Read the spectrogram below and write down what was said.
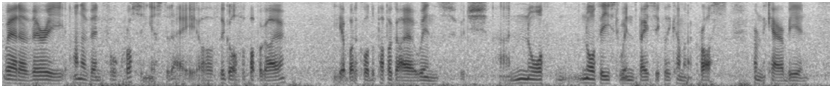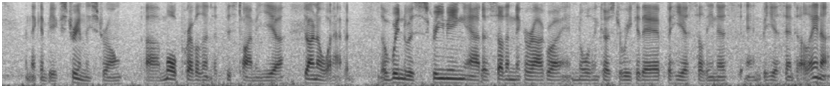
We had a very uneventful crossing yesterday of the Gulf of Papagayo. You get what are called the Papagayo winds, which are north northeast winds basically coming across from the Caribbean, and they can be extremely strong, uh, more prevalent at this time of year. Don't know what happened. The wind was screaming out of southern Nicaragua and northern Costa Rica there, Bahia Salinas and Bahia Santa Elena.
